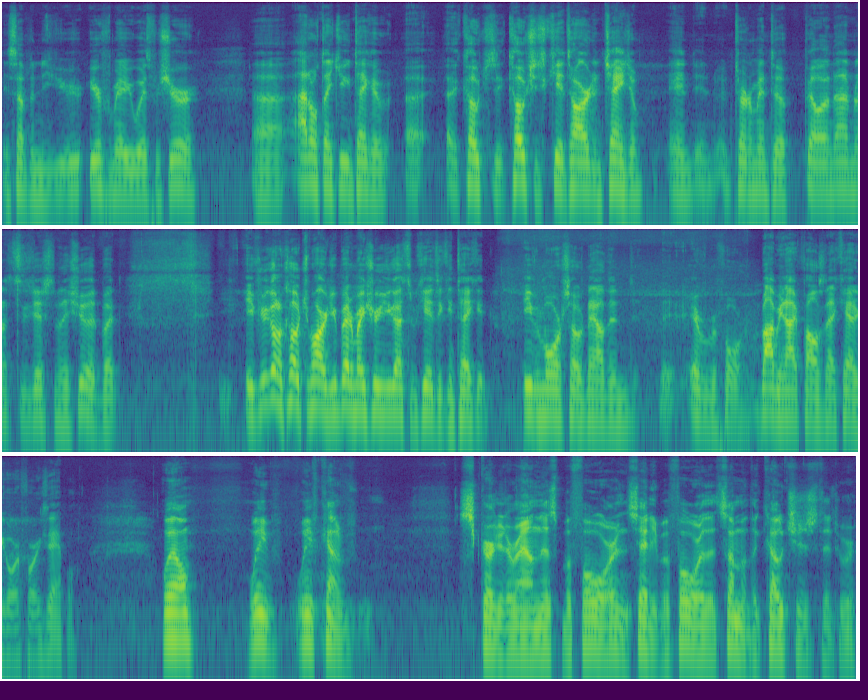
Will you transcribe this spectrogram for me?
is something you're, familiar with for sure. Uh, I don't think you can take a, a, a coach that coaches kids hard and change them and, and turn them into a pillow. And I'm not suggesting they should, but if you're going to coach them hard, you better make sure you got some kids that can take it even more so now than ever before. Bobby Knight falls in that category, for example. Well, we've we've kind of skirted around this before and said it before that some of the coaches that were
